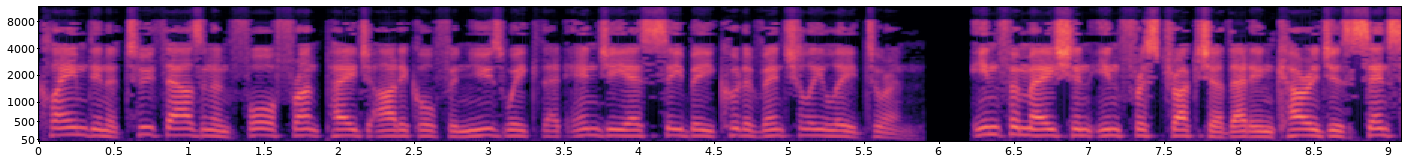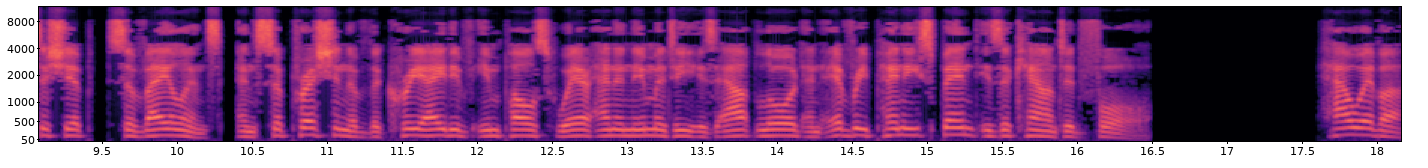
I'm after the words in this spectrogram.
claimed in a 2004 front-page article for Newsweek that NGSCB could eventually lead to an information infrastructure that encourages censorship, surveillance, and suppression of the creative impulse where anonymity is outlawed and every penny spent is accounted for. However,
